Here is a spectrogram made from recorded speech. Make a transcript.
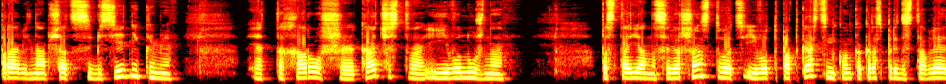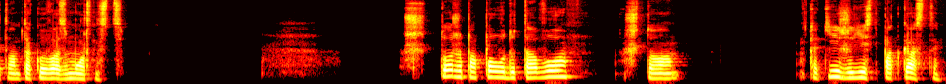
правильно общаться с собеседниками – это хорошее качество, и его нужно постоянно совершенствовать. И вот подкастинг, он как раз предоставляет вам такую возможность. Что же по поводу того, что какие же есть подкасты?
